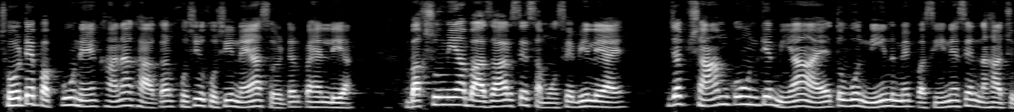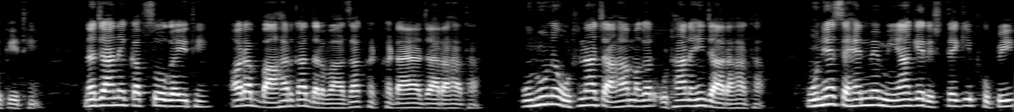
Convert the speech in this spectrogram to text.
छोटे पप्पू ने खाना खाकर खुशी खुशी नया स्वेटर पहन लिया। बख्शू मियाँ बाज़ार से समोसे भी ले आए। जब शाम को उनके मियाँ आए तो वो नींद में पसीने से नहा चुकी थी। न जाने कब सो गई थी और अब बाहर का दरवाज़ा खटखटाया जा रहा था। उन्होंने उठना चाहा मगर उठा नहीं जा रहा था। उन्हें सहन में मियाँ के रिश्ते की फूफी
